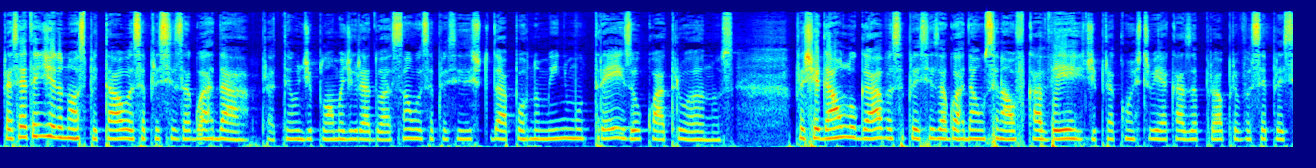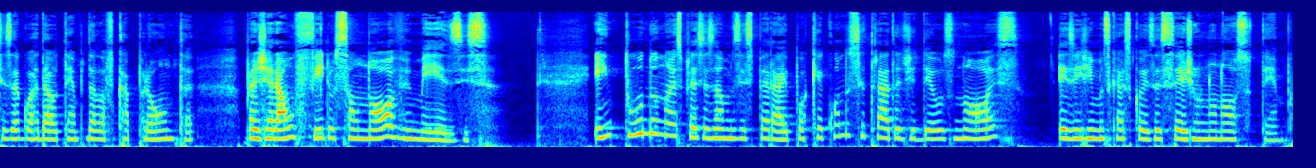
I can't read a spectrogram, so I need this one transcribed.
Para ser atendido no hospital, você precisa aguardar. Para ter um diploma de graduação, você precisa estudar por no mínimo três ou quatro anos. Para chegar a um lugar, você precisa aguardar um sinal ficar verde. Para construir a casa própria, você precisa aguardar o tempo dela ficar pronta. Para gerar um filho, são nove meses. Em tudo nós precisamos esperar, e porque quando se trata de Deus, nós exigimos que as coisas sejam no nosso tempo.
